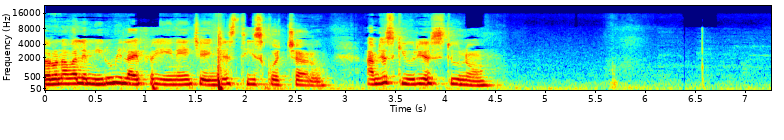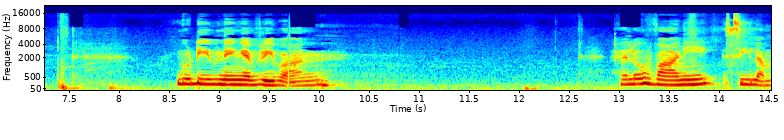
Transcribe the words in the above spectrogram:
కరోనా వల్ల మీరు మీ లైఫ్లో ఏనే చేంజెస్ తీసుకొచ్చారు I'm just curious to know good evening everyone hello Vani Seelam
